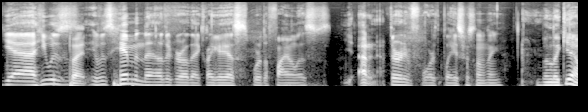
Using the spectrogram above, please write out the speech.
Yeah, he was. But- it was him and the other girl that, like, I guess, were the finalists. Yeah, I don't know. third and fourth place or something. But like, yeah,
